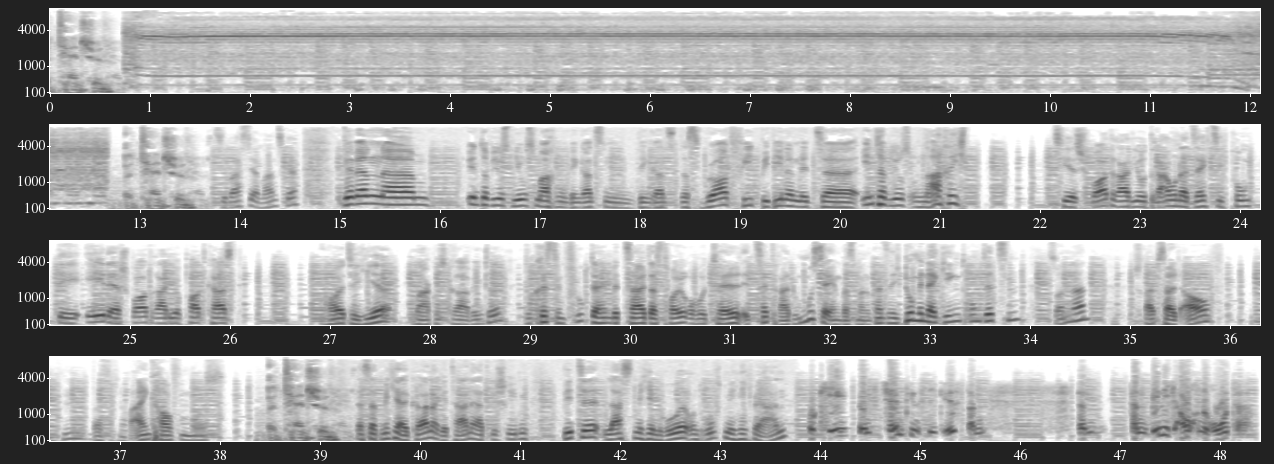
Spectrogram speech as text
Attention. Attention. Sebastian Manske. Wir werden ähm, Interviews, News machen, den ganzen, den ganzen, das Wordfeed bedienen mit äh, Interviews und Nachrichten. Hier ist Sportradio 360.de, der Sportradio Podcast. Heute hier Markus Grawinkel. Du kriegst den Flug dahin bezahlt, das teure Hotel etc. Du musst ja irgendwas machen. Du kannst nicht dumm in der Gegend rumsitzen, sondern schreibst halt auf, mhm, was ich noch einkaufen muss. Attention. Das hat Michael Körner getan. Er hat geschrieben, bitte lasst mich in Ruhe und ruft mich nicht mehr an. Okay, wenn es Champions League ist, dann, dann, dann bin ich auch ein Roter.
